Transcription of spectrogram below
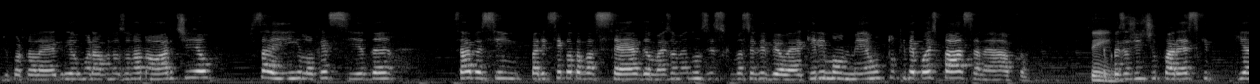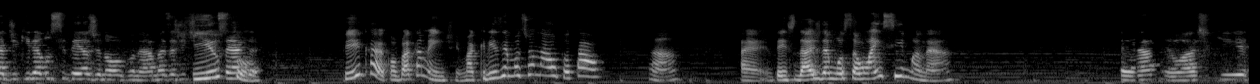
de Porto Alegre e eu morava na Zona Norte e eu saí enlouquecida, sabe assim, parecia que eu estava cega, mais ou menos isso que você viveu. É aquele momento que depois passa, né, Rafa? Sim. Depois a gente parece que, que adquire a lucidez de novo, né? Mas a gente isso. cega. Fica completamente. Uma crise emocional total. Tá? É, intensidade da emoção lá em cima, né? É, eu acho que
